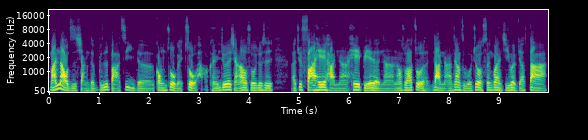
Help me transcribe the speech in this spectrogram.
满脑子想的不是把自己的工作给做好，可能就是想要说就是呃去发黑函啊，黑别人啊，然后说他做的很烂啊，这样子我就有升官的机会比较大啊。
